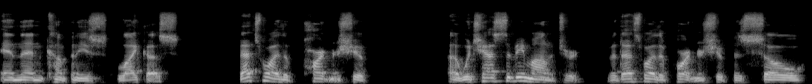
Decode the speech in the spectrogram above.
and then companies like us. That's why the partnership, uh, which has to be monitored, but that's why the partnership is so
